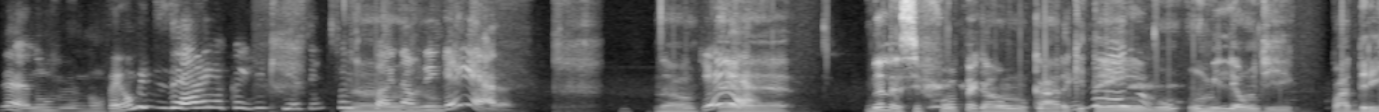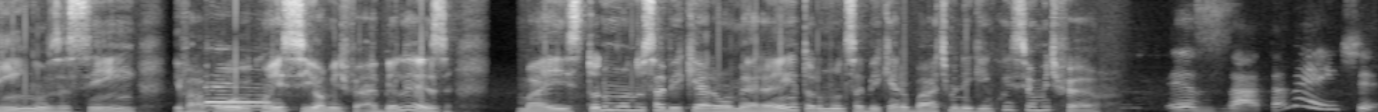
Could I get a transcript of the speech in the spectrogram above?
É, não, não venham me dizer, ai, eu conhecia sempre sou não, não, não, ninguém era. Não, ninguém é... era. Beleza, se for pegar um cara que tem um, um milhão de quadrinhos, assim, e falar, pô, eu conheci Homem de Ferro, beleza. Mas todo mundo sabia que era o Homem-Aranha, todo mundo sabia que era o Batman, ninguém conhecia o Homem de Ferro. Exatamente.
